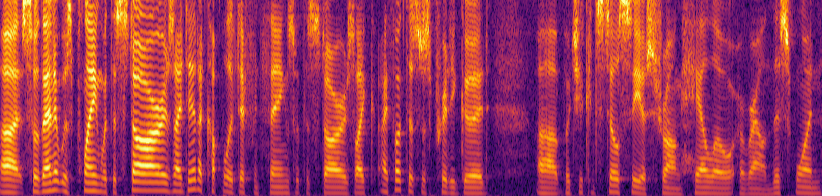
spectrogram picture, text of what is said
Uh, so then it was playing with the stars. I did a couple of different things with the stars. Like I thought this was pretty good, uh, but you can still see a strong halo around this one.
